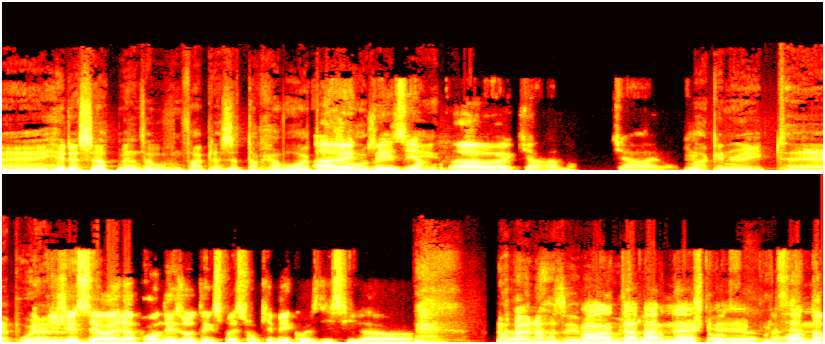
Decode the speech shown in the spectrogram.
euh, hit us up, man, ça va nous faire plaisir de te revoir. pour Avec jaser, plaisir. Ah ouais, carrément. Carrément. Et poil- puis j'essaierai d'apprendre des autres expressions québécoises d'ici là. Ah, non, c'est Ah, bon. tabarnak, euh, fais? poutine. Oh,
